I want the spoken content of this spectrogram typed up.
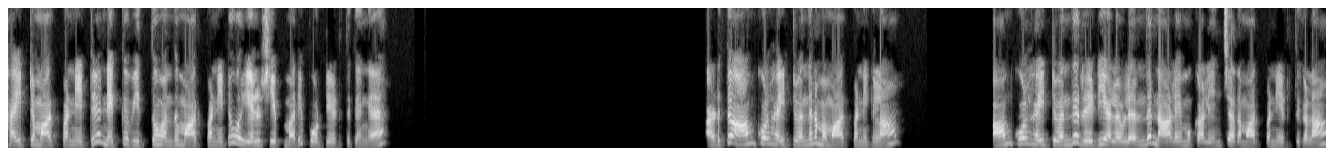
ஹைட்டை மார்க் பண்ணிட்டு நெக்கு வித்தும் வந்து மார்க் பண்ணிட்டு ஒரு எல் ஷேப் மாதிரி போட்டு எடுத்துக்கோங்க. அடுத்து ஆம்கோல் ஹைட் வந்து நம்ம மார்க் பண்ணிக்கலாம். ஆம்கோல் ஹைட் வந்து ரெடி அளவுல இருந்து நாலே முக்கால் இன்ச்சு அதை மார்க் பண்ணி எடுத்துக்கலாம்.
